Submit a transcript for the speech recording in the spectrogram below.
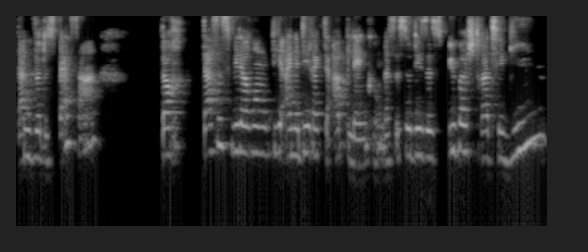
dann wird es besser. Doch das ist wiederum die eine direkte Ablenkung. Das ist so dieses über Strategien,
